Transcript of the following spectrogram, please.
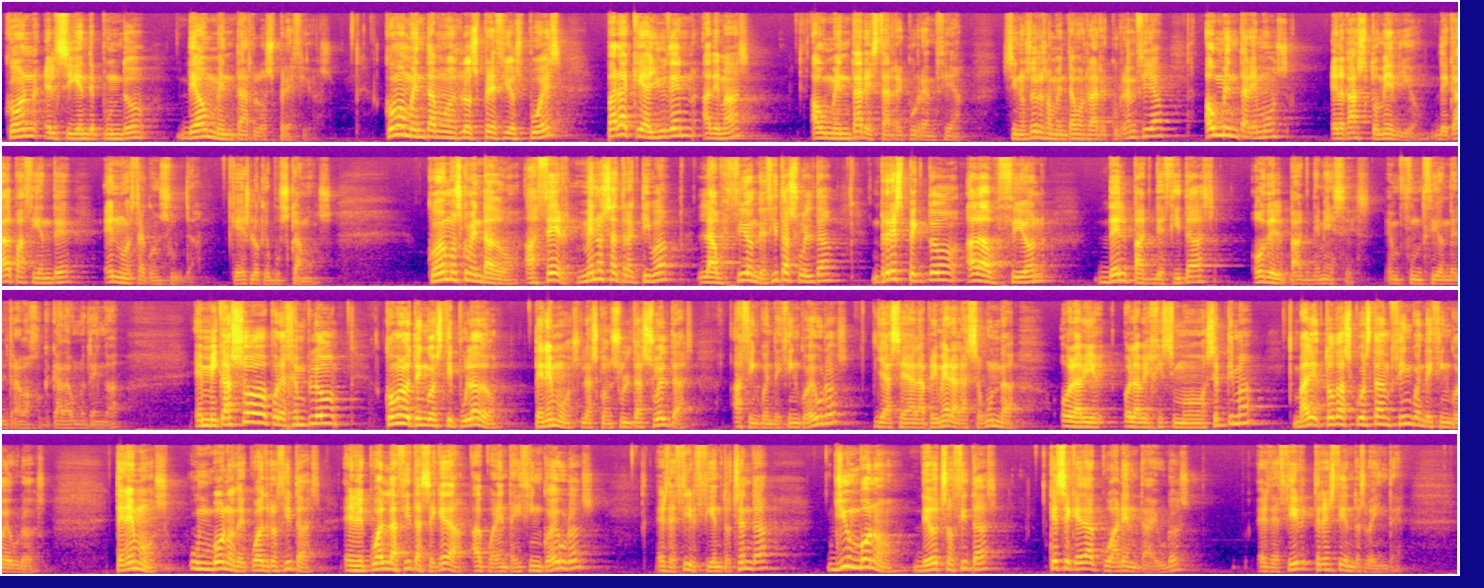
con el siguiente punto de aumentar los precios. ¿Cómo aumentamos los precios? Pues para que ayuden además a aumentar esta recurrencia. Si nosotros aumentamos la recurrencia, aumentaremos el gasto medio de cada paciente en nuestra consulta, que es lo que buscamos. Como hemos comentado, hacer menos atractiva la opción de cita suelta respecto a la opción del pack de citas o del pack de meses, en función del trabajo que cada uno tenga. En mi caso, por ejemplo, ¿cómo lo tengo estipulado? Tenemos las consultas sueltas a 55 euros, ya sea la primera, la segunda o la, o vigésimo séptima, ¿vale? Todas cuestan 55 euros. Tenemos un bono de cuatro citas en el cual la cita se queda a 45 euros, es decir, 180, y un bono de 8 citas que se queda a 40 euros, es decir, 320.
